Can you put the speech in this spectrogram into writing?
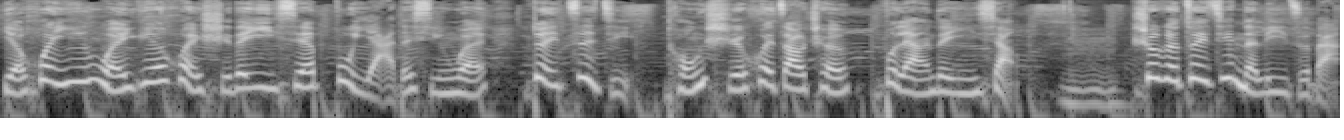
也会因为约会时的一些不雅的行为，对自己同时会造成不良的影响。嗯说个最近的例子吧，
